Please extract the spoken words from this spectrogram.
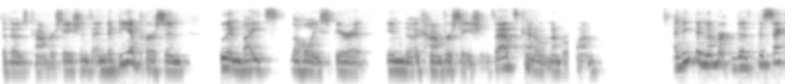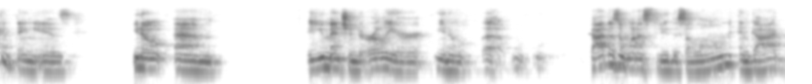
to those conversations and to be a person who invites the Holy Spirit into the conversations. That's kind of number one. I think the number, the, the second thing is, you know, um, you mentioned earlier, you know, uh, God doesn't want us to do this alone, and God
